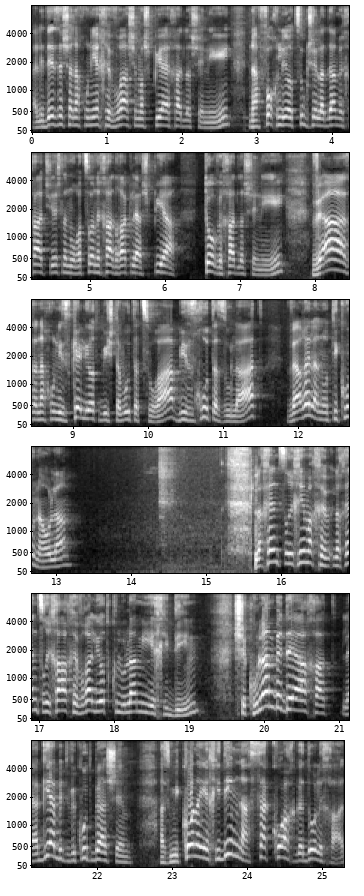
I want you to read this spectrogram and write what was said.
על ידי זה שאנחנו נהיה חברה שמשפיעה אחד לשני, נהפוך להיות סוג של אדם אחד שיש לנו רצון אחד רק להשפיע טוב אחד לשני, ואז אנחנו נזכה להיות בהשתוות הצורה, בזכות הזולת, והרי לנו תיקון העולם. לכן, צריכים, לכן צריכה החברה להיות כלולה מיחידים, שכולם בדעה אחת, להגיע בדבקות בהשם. אז מכל היחידים נעשה כוח גדול אחד,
